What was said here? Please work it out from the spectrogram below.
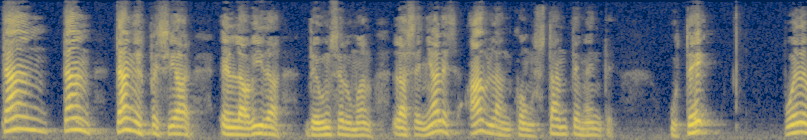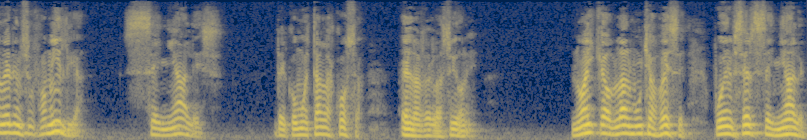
tan, tan, tan especial en la vida de un ser humano. Las señales hablan constantemente. Usted puede ver en su familia señales de cómo están las cosas en las relaciones. No hay que hablar muchas veces, pueden ser señales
